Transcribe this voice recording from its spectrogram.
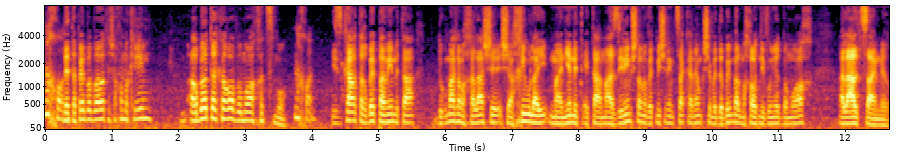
נכון. לטפל בבעיות שאנחנו מכירים הרבה יותר קרוב במוח עצמו. נכון. הזכרת הרבה פעמים את הדוגמה של המחלה ש- שהכי אולי מעניינת את המאזינים שלנו ואת מי שנמצא כאן היום כשמדברים על מחלות ניווניות במוח, על האלצהיימר.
